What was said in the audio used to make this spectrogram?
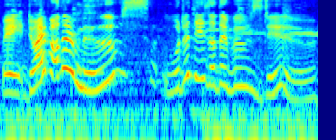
Wait, do I have other moves? What do these other moves do?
